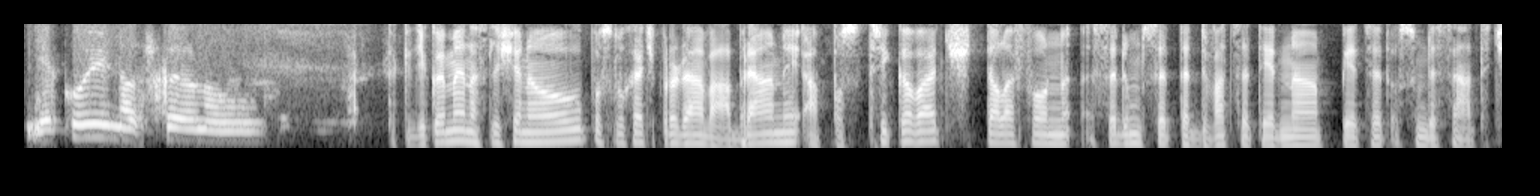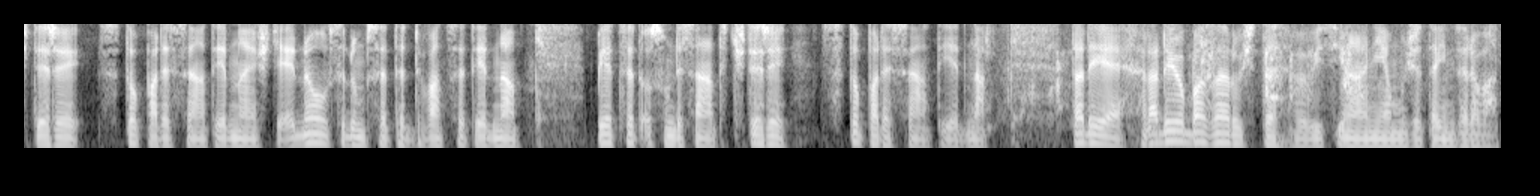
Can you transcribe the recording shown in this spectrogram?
Děkuji, nashledanou. Tak děkujeme naslyšenou. Posluchač prodává brány a postřikovač. Telefon 721 584 151. Ještě jednou 721 584 151. Tady je Radio Bazar, už jste ve vysílání a můžete inzerovat.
